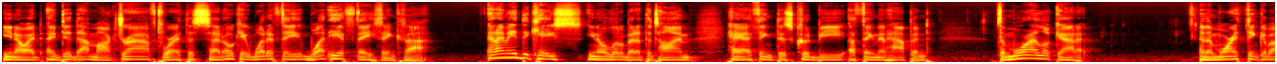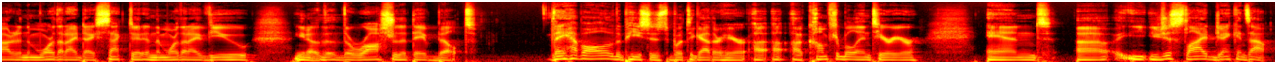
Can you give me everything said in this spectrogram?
you know, I, I did that mock draft where I said, okay, what if they what if they think that? And I made the case, you know, a little bit at the time, hey, I think this could be a thing that happened. The more I look at it, and the more I think about it, and the more that I dissect it, and the more that I view, you know, the, the roster that they've built, they have all of the pieces to put together here a, a, a comfortable interior, and uh, you, you just slide Jenkins out.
